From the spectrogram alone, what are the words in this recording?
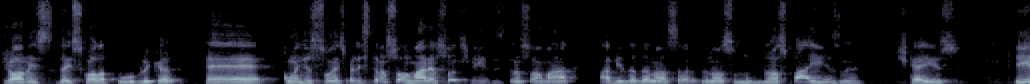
jovens da escola pública, é, condições para eles transformarem as suas vidas, transformar a vida da nossa, do, nosso, do nosso país, né? Acho que é isso. E,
